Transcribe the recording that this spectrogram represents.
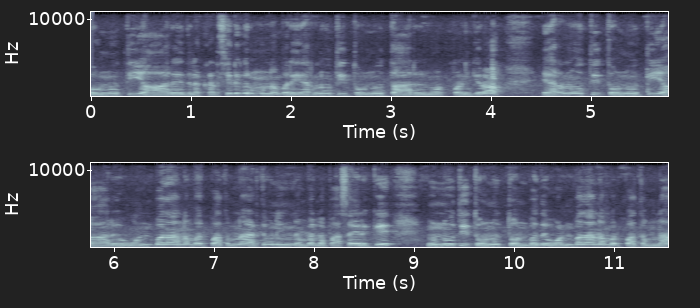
தொண்ணூற்றி ஆறு. இதில் கடைசி இருக்கிற முன் நம்பர் இரநூத்தி தொண்ணூத்தாறு நோட் பண்ணிக்கிறோம். இரநூத்தி தொண்ணூற்றி ஆறு ஒன்பதாம் நம்பர் பார்த்தோம்னா அடுத்த வினிங் நம்பரில் பாஸ் ஆகிருக்கு முந்நூற்றி தொண்ணூத்தொன்பது ஒன்பதாம் நம்பர் பார்த்தோம்னா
